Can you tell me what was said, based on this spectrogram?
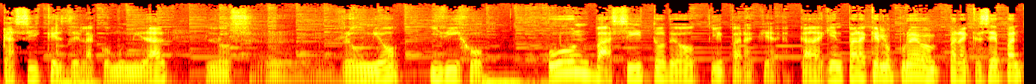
caciques de la comunidad los eh, reunió y dijo un vasito de ocli para que cada quien, para que lo prueban, para que sepan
